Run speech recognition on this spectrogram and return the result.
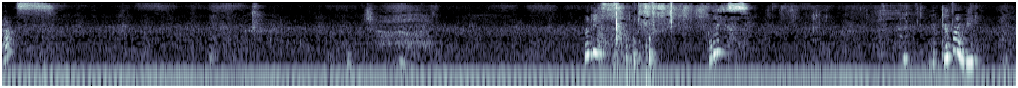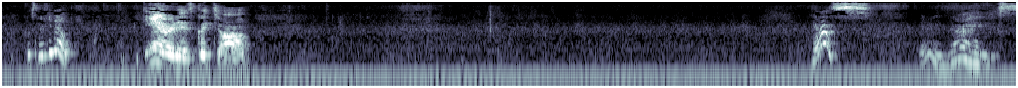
Yes. Good job. Release. Release. Good one, Sneak it out. There it is. Good job. Yes. Very nice.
